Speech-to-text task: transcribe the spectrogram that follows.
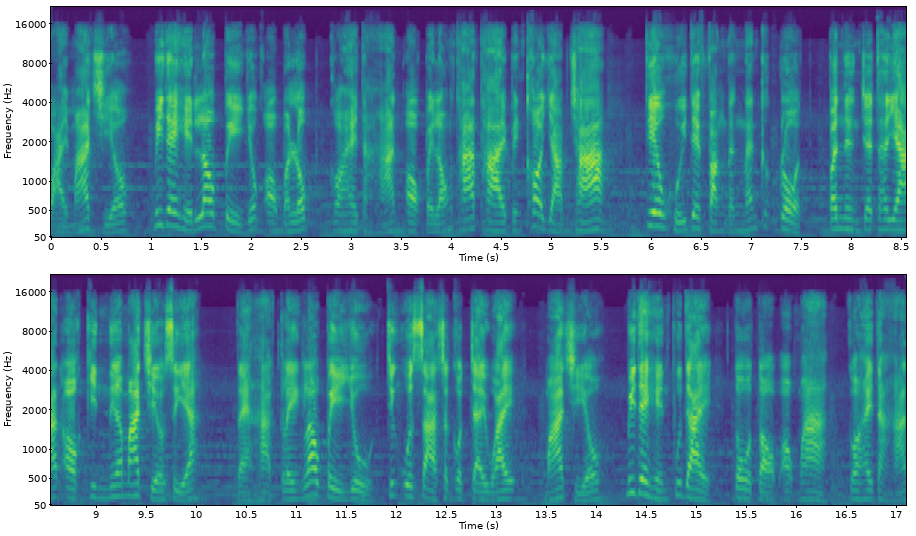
ฝ่ายม้าเฉียวไม่ได้เห็นเล่าปียกออกมาลบ ก็ให้ทหารออกไปร้องท้าทายเป็นข้อหยาบช้า เตียวหุยได้ฟังดังนั้นก็โกรธประหนึ่งจะทะยานออกกินเนื้อม้าเฉียวเสีย แต่หากเกรงเล่าปีอยู่ จึงอุตส่าห์สะกดใจไว้ ม้าเฉียวไม่ได้เห็นผู้ใดโต้ตอบออกมา ก็ให้ทหาร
